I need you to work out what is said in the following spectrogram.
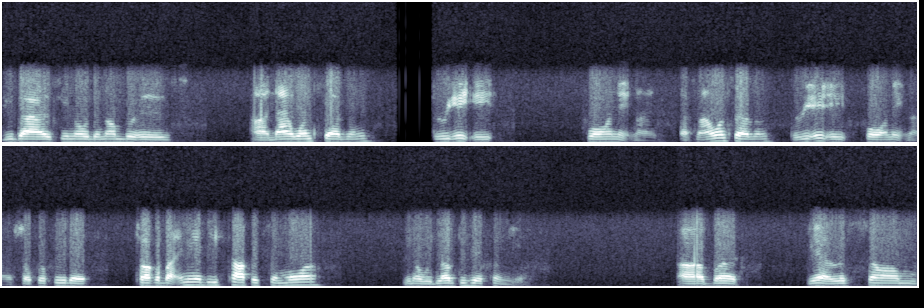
you guys, you know the number is uh, nine one seven three eight eight four one eight nine. That's nine one seven three eight eight four one eight nine. So feel free to talk about any of these topics and more. You know, we'd love to hear from you. Uh, but yeah, let's um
